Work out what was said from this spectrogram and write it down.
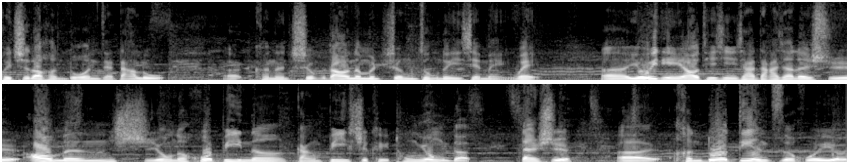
会吃到很多你在大陆，呃，可能吃不到那么正宗的一些美味。呃，有一点要提醒一下大家的是，澳门使用的货币呢，港币是可以通用的，但是呃，很多店子会有，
